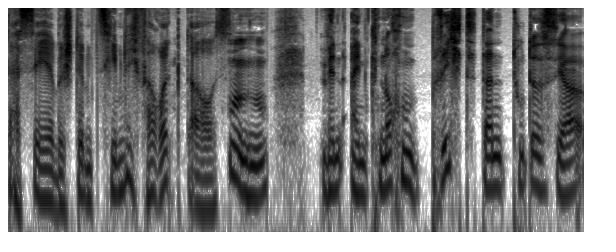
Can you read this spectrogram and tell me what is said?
Das sähe bestimmt ziemlich verrückt aus. Mhm wenn ein Knochen bricht, dann tut das ja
